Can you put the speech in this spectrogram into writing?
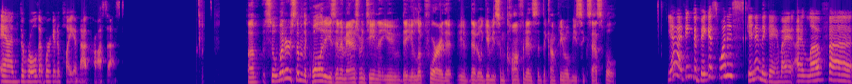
and the role that we're going to play in that process. Um, so, what are some of the qualities in a management team that you that you look for that that will give you some confidence that the company will be successful? Yeah, I think the biggest one is skin in the game. I I love uh,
